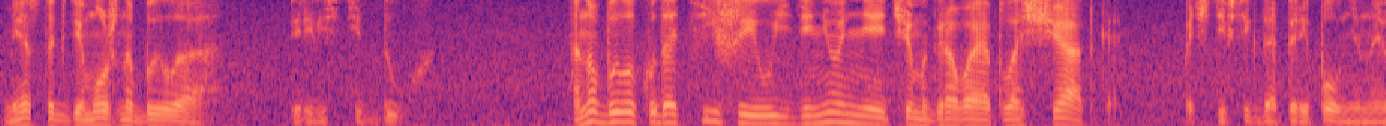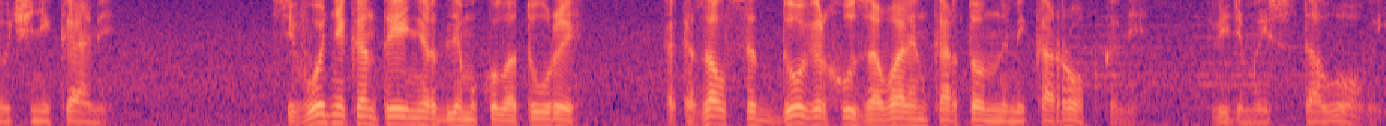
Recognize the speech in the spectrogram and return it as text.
Место, где можно было перевести дух. Оно было куда тише и уединеннее, чем игровая площадка, почти всегда переполненная учениками. Сегодня контейнер для макулатуры оказался доверху завален картонными коробками, видимо, из столовой.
